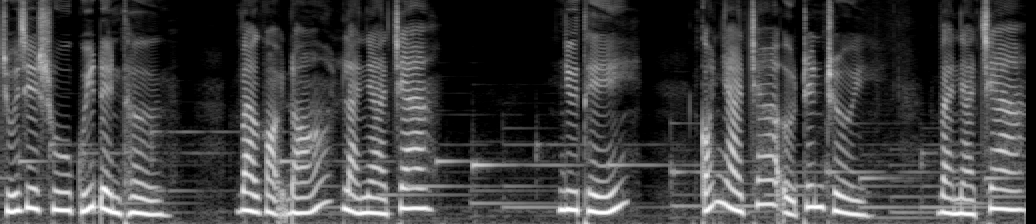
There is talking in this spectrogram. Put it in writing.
Chúa Giêsu quý đền thờ và gọi đó là nhà cha. Như thế, có nhà cha ở trên trời và nhà cha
